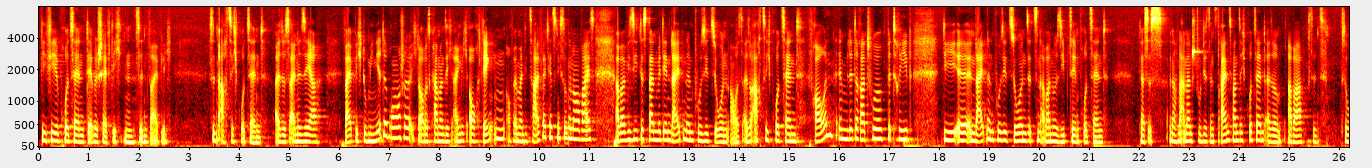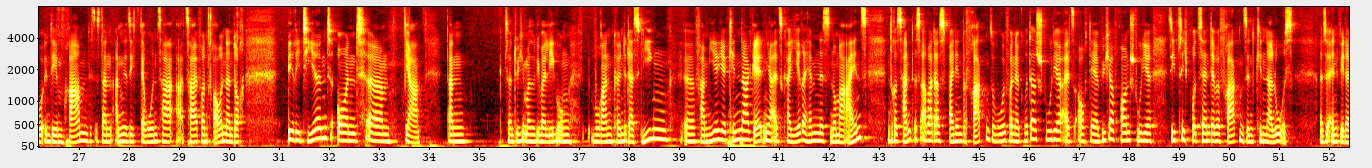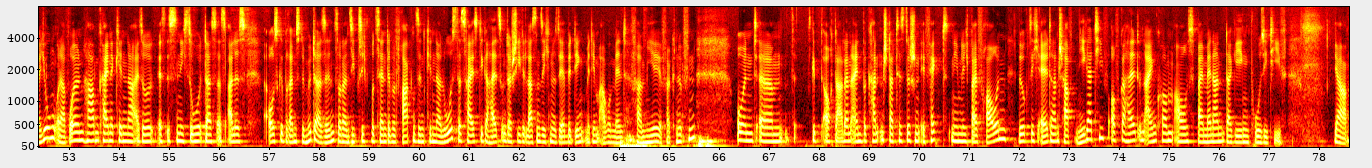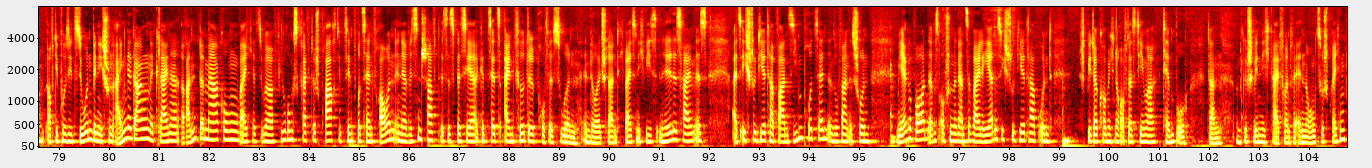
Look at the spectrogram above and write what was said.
Wie viel Prozent der Beschäftigten sind weiblich? Sind 80 Prozent. Also es ist eine sehr weiblich dominierte Branche. Ich glaube, das kann man sich eigentlich auch denken, auch wenn man die Zahl vielleicht jetzt nicht so genau weiß. Aber wie sieht es dann mit den leitenden Positionen aus? Also 80 Prozent Frauen im Literaturbetrieb, die äh, in leitenden Positionen sitzen, aber nur 17 Prozent. Das ist nach einer anderen Studie sind es 23 Prozent, also aber sind so in dem Rahmen. Das ist dann angesichts der hohen Zahl von Frauen dann doch irritierend. Und ähm, ja, dann ist natürlich immer so die Überlegung, woran könnte das liegen? Äh, Familie, Kinder gelten ja als Karrierehemmnis Nummer eins. Interessant ist aber, dass bei den Befragten sowohl von der Grütters-Studie als auch der Bücherfrauenstudie 70 Prozent der Befragten sind kinderlos. Also entweder jung oder wollen, haben keine Kinder. Also es ist nicht so, dass das alles ausgebremste Mütter sind, sondern 70 Prozent der Befragten sind kinderlos. Das heißt, die Gehaltsunterschiede lassen sich nur sehr bedingt mit dem Argument Familie verknüpfen. Und ähm, es gibt auch da dann einen bekannten statistischen Effekt, nämlich bei Frauen wirkt sich Elternschaft negativ auf Gehalt und Einkommen aus, bei Männern dagegen positiv. Ja, auf die Position bin ich schon eingegangen. Eine kleine Randbemerkung, weil ich jetzt über Führungskräfte sprach, 17 Prozent Frauen. In der Wissenschaft ist es bisher, gibt es jetzt ein Viertel Professuren in Deutschland. Ich weiß nicht, wie es in Hildesheim ist. Als ich studiert habe, waren es 7 Prozent. Insofern ist schon mehr geworden. Das ist auch schon eine ganze Weile her, dass ich studiert habe. Und später komme ich noch auf das Thema Tempo dann und Geschwindigkeit von Veränderungen zu sprechen.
